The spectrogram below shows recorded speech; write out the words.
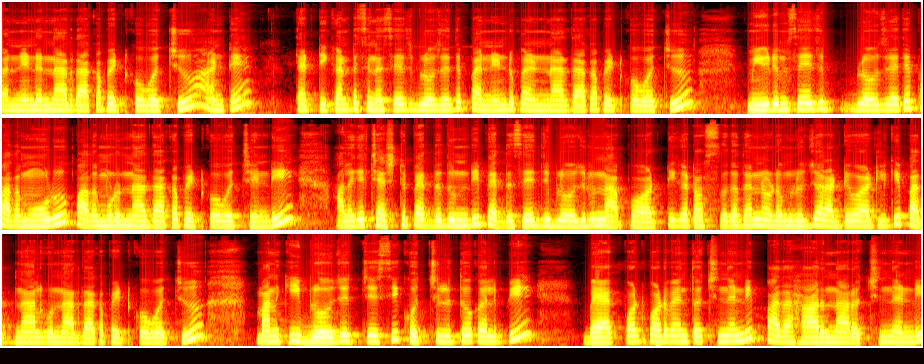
పన్నెండున్నర దాకా పెట్టుకోవచ్చు. అంటే థర్టీ కంటే చిన్న సైజ్ బ్లౌజ్ అయితే పన్నెండు పన్నెండున్నర దాకా పెట్టుకోవచ్చు. మీడియం సైజ్ బ్లౌజులు అయితే పదమూడు పదమూడున్నర దాకా పెట్టుకోవచ్చండి. అలాగే చెస్ట్ పెద్దది ఉండి పెద్ద సైజ్ బ్లౌజులు నా పార్టీ గట్ట వస్తుంది కదా నడుము లూజు అలాంటి వాటికి పద్నాలుగున్నర దాకా పెట్టుకోవచ్చు. మనకి ఈ బ్లౌజ్ వచ్చేసి కొచ్చులతో కలిపి బ్యాక్ పార్ట్ పొడవు ఎంత వచ్చిందండి? పదహారున్నర వచ్చిందండి.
